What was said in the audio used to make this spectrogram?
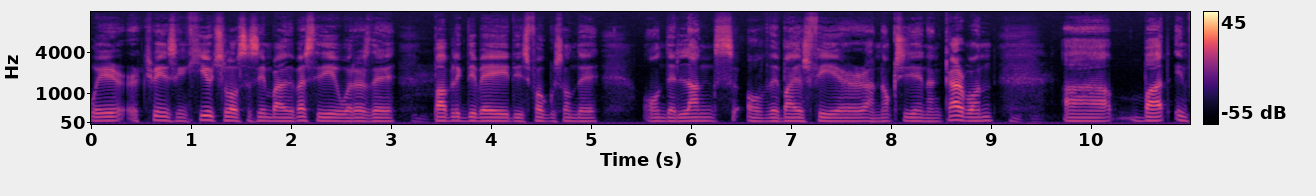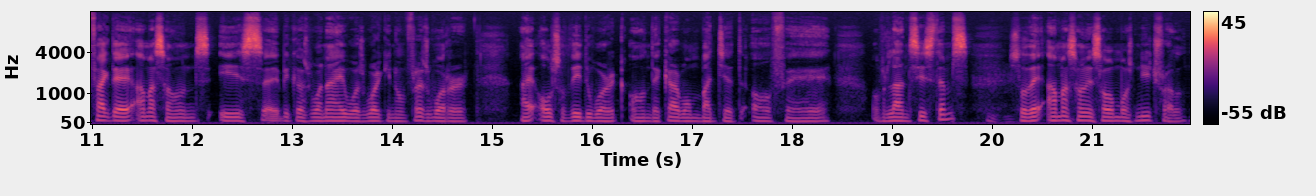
we're experiencing huge losses in biodiversity, whereas the mm. public debate is focused on the on the lungs of the biosphere and oxygen and carbon. Mm-hmm. Uh, but in fact, the Amazons is uh, because when I was working on freshwater, I also did work on the carbon budget of uh, of land systems. Mm-hmm. So the Amazon is almost neutral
